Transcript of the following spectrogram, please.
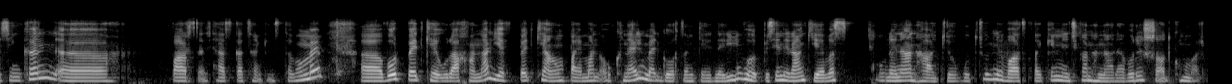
այսինքն բարձ է հասկացանք ինձ թվում է որ պետք է ուրախանալ եւ պետք է անպայման օգնել մեր գործընկերներին որպեսզի նրանք եւս ունենան հաջողություն եւ վաստակեն ինչքան հնարավոր է շատ գումար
